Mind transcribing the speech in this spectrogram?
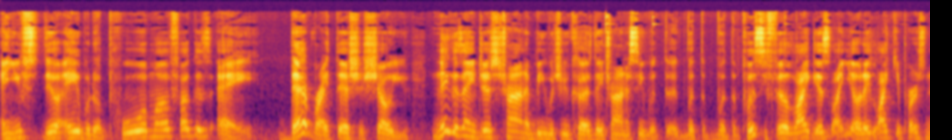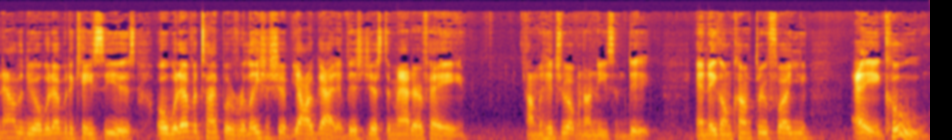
and you still able to pull motherfuckers, hey, that right there should show you niggas ain't just trying to be with you because they trying to see what the what the what the pussy feel like. It's like yo, they like your personality or whatever the case is, or whatever type of relationship y'all got. If it's just a matter of hey, I'm gonna hit you up when I need some dick, and they gonna come through for you. Hey, cool.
